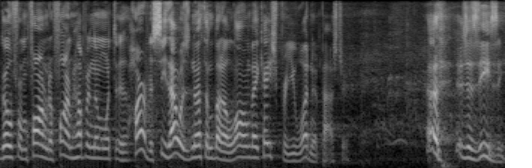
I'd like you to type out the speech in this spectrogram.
go from farm to farm, helping them with the harvest. See, that was nothing but a long vacation for you, wasn't it, Pastor? It was just easy.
